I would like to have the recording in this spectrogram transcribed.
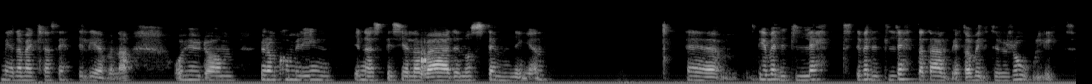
med de här klass 1-eleverna och hur de, hur de kommer in i den här speciella världen och stämningen. Ehm, det är väldigt lätt, det är väldigt lätt att arbeta och väldigt roligt.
